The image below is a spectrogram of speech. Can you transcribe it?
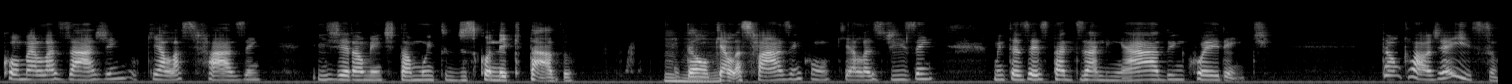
como elas agem, o que elas fazem e geralmente está muito desconectado. Uhum. Então, o que elas fazem com o que elas dizem muitas vezes está desalinhado, incoerente. Então, Cláudia, é isso.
